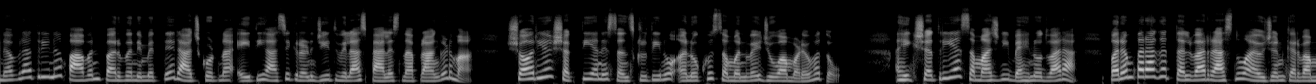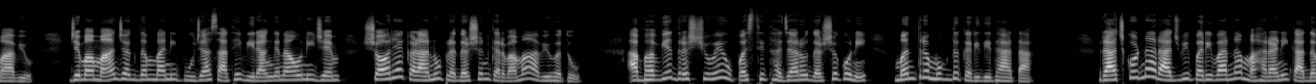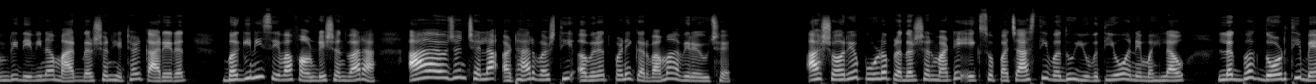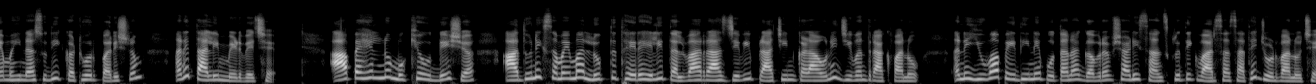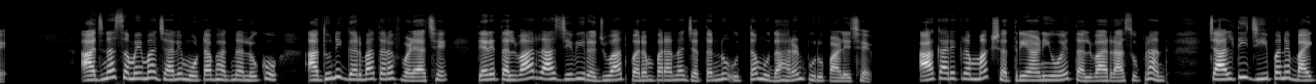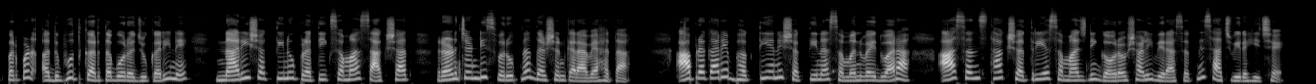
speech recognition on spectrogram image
નવરાત્રિના પાવન પર્વ નિમિત્તે રાજકોટના ઐતિહાસિક રણજીત વિલાસ પેલેસના પ્રાંગણમાં શૌર્ય, શક્તિ અને સંસ્કૃતિનો અનોખો સમન્વય જોવા મળ્યો હતો. અહીં ક્ષત્રિય સમાજની બહેનો દ્વારા પરંપરાગત તલવાર રાસનું આયોજન કરવામાં આવ્યું, જેમાં મા જગદંબાની પૂજા સાથે વીરાંગનાઓની જેમ શૌર્ય કળાનું પ્રદર્શન કરવામાં આવ્યું હતું. આ ભવ્ય દ્રશ્યોએ ઉપસ્થિત હજારો દર્શકોને મંત્રમુગ્ધ કરી દીધા હતા. રાજકોટના રાજવી પરિવારના મહારાણી કાદંબરી દેવીના માર્ગદર્શન હેઠળ કાર્યરત ભગીની સેવા ફાઉન્ડેશન દ્વારા આ આયોજન છેલ્લા અઢાર વર્ષથી અવિરતપણે કરવામાં આવી રહ્યું છે. આ શૌર્યપૂર્ણ પ્રદર્શન માટે એકસો પચાસથી વધુ યુવતીઓ અને મહિલાઓ લગભગ દોઢથી બે મહિના સુધી કઠોર પરિશ્રમ અને તાલીમ મેળવે છે. આ પહેલનો મુખ્ય ઉદ્દેશ્ય આધુનિક સમયમાં લુપ્ત થઈ રહેલી તલવાર રાસ જેવી પ્રાચીન કળાઓને જીવંત રાખવાનો અને યુવા પેઢીને પોતાના ગૌરવશાળી સાંસ્કૃતિક વારસા સાથે જોડવાનો છે. આજના સમયમાં જ્યારે મોટાભાગના લોકો આધુનિક ગરબા તરફ વળ્યા છે, ત્યારે તલવાર રાસ જેવી રજૂઆત પરંપરાના જતનનું ઉત્તમ ઉદાહરણ પૂરું પાડે છે. આ કાર્યક્રમમાં ક્ષત્રિયાણીઓએ તલવાર રાસ ઉપરાંત ચાલતી જીપ અને બાઇક પર પણ અદ્ભુત કરતબો રજૂ કરીને નારી શક્તિનું પ્રતીક સમા સાક્ષાત રણચંડી સ્વરૂપના દર્શન કરાવ્યા હતા. આ પ્રકારે ભક્તિ અને શક્તિના સમન્વય દ્વારા આ સંસ્થા ક્ષત્રિય સમાજની ગૌરવશાળી વિરાસતને સાચવી રહી છે.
